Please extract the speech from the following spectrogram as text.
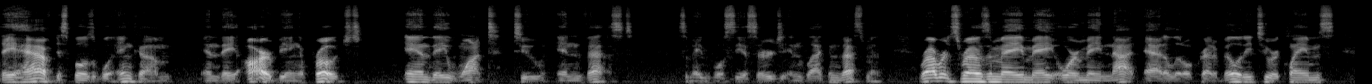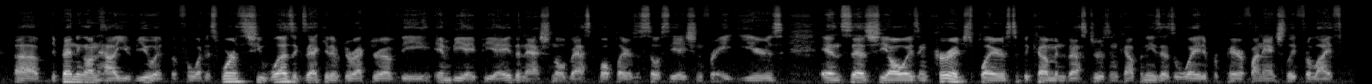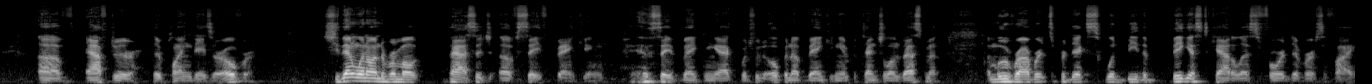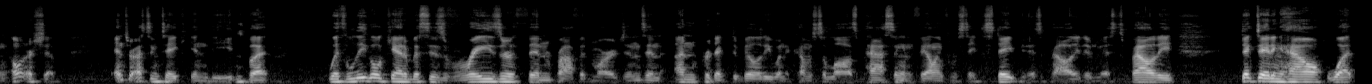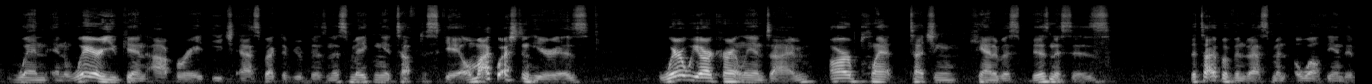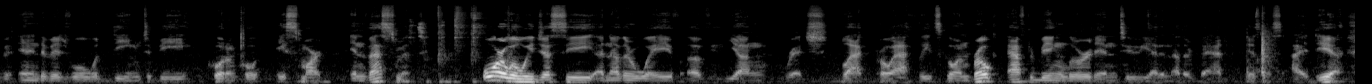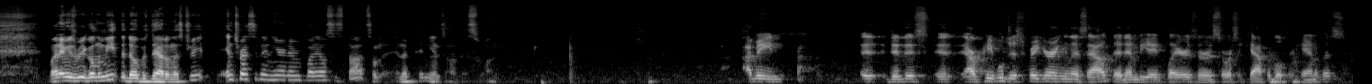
they have disposable income and they are being approached and they want to invest. So maybe we'll see a surge in black investment. Roberts' resume may or may not add a little credibility to her claims uh, depending on how you view it. But for what it's worth, she was executive director of the NBAPA, the National Basketball Players Association, for eight years, and says she always encouraged players to become investors in companies as a way to prepare financially for life of after their playing days are over. She then went on to promote passage of safe banking, the Safe Banking Act, which would open up banking and potential investment. A move Roberts predicts would be the biggest catalyst for diversifying ownership. Interesting take indeed, but with legal cannabis's razor thin profit margins and unpredictability when it comes to laws passing and failing from state to state, municipality to municipality, dictating how, what, when, and where you can operate each aspect of your business, making it tough to scale. My question here is where we are currently in time, are plant touching cannabis businesses the type of investment a wealthy indiv- individual would deem to be, quote unquote, a smart investment? Or will we just see another wave of young, rich black pro athletes going broke after being lured into yet another bad business idea? My name is Rico Lamitte, the dopest dad on the street. Interested in hearing everybody else's thoughts on it and opinions on this one. I mean, uh, did this? Uh, are people just figuring this out that NBA players are a source of capital for cannabis?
